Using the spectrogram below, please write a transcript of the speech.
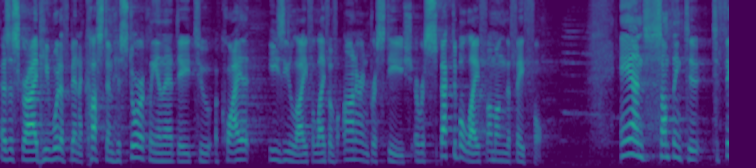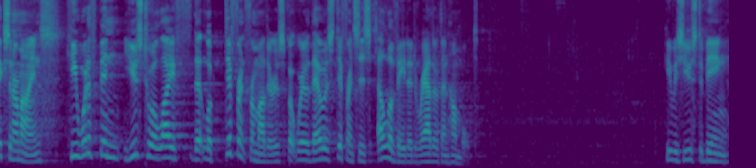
As a scribe, he would have been accustomed historically in that day to a quiet, easy life, a life of honor and prestige, a respectable life among the faithful. And something to, to fix in our minds he would have been used to a life that looked different from others, but where those differences elevated rather than humbled. He was used to being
